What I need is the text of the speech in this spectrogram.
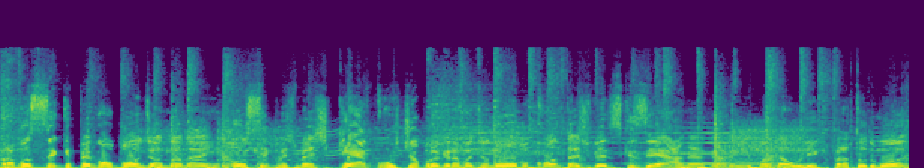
Pra você que pegou o bonde andando aí ou simplesmente quer curtir o programa de novo, quantas vezes quiser, né, cara, e mandar um link pra todo mundo.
